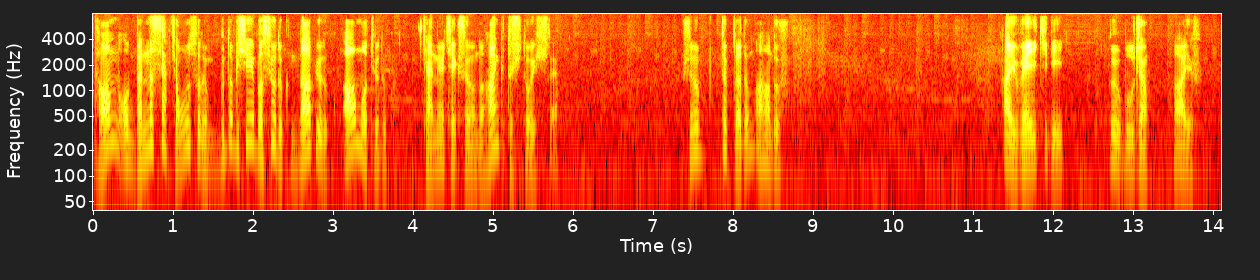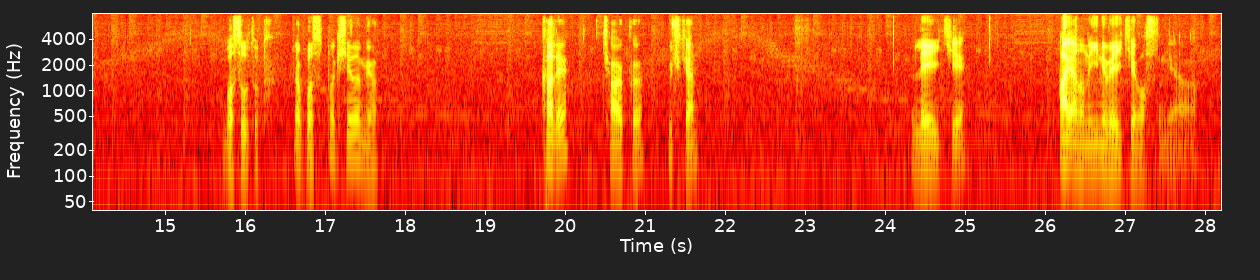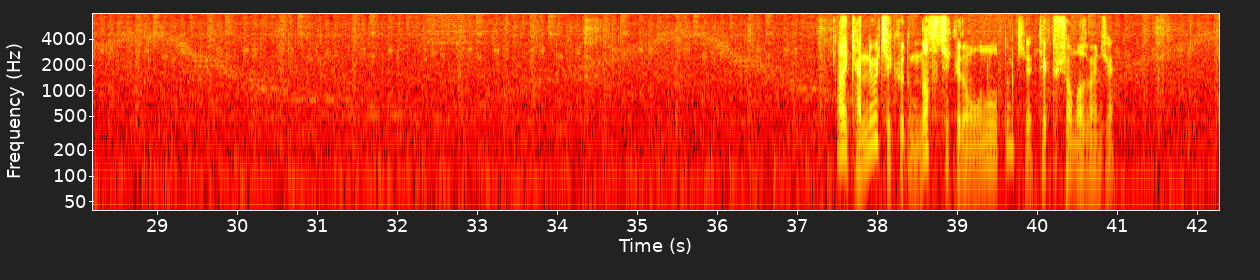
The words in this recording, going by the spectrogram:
Tamam o ben nasıl yapacağım onu soruyorum. Burada bir şeye basıyorduk. Ne yapıyorduk? A mı atıyorduk? Kendime çeksen onu. Hangi tuştu o işte? Şunu tıkladım. Aha dur. Hayır V2 değil. Dur bulacağım. Hayır. Basılı tut. Yok basılı tutmak işe yaramıyor. Kare çarpı üçgen L2 Hay ananı yine V2'ye bastım ya. Hani kendimi çekiyordum. Nasıl çekiyordum onu unuttum ki. Tek tuş olmaz bence.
